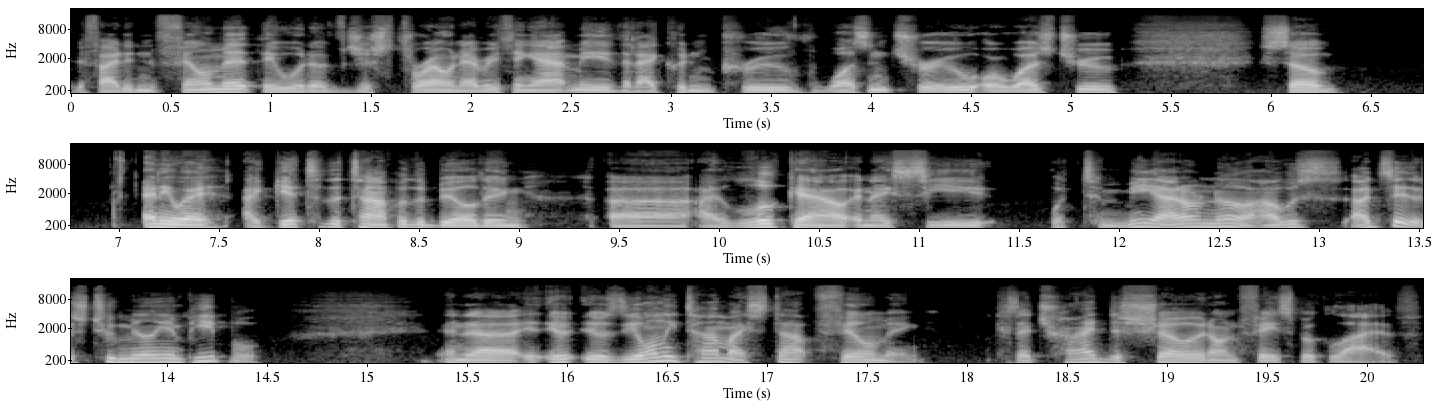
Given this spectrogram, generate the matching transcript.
If I didn't film it, they would have just thrown everything at me that I couldn't prove wasn't true or was true. So, anyway, I get to the top of the building. Uh, I look out and I see what to me, I don't know. I was, I'd say there's 2 million people and uh, it, it was the only time I stopped filming because I tried to show it on Facebook Live.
